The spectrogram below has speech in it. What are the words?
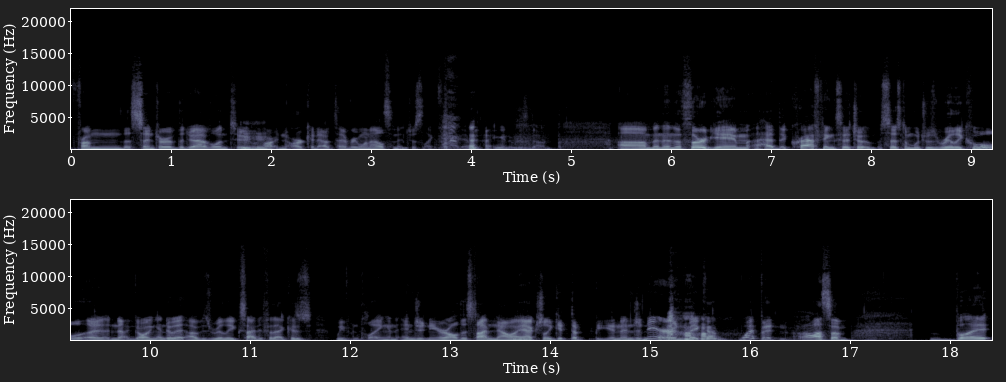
from the center of the javelin to ar- and arc it out to everyone else, and it just like fried everything, and it was done. Um, and then the third game had the crafting system, which was really cool. Uh, and uh, going into it, I was really excited for that because we've been playing an engineer all this time. Now I actually get to be an engineer and make a weapon. Awesome. But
